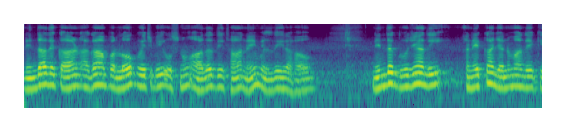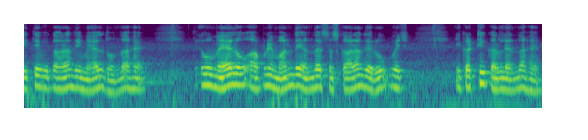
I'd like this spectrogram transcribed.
ਨਿੰਦਾ ਦੇ ਕਾਰਨ ਅਗਾਹ ਪਰਲੋਕ ਵਿੱਚ ਵੀ ਉਸ ਨੂੰ ਆਦਰ ਦੀ ਥਾਂ ਨਹੀਂ ਮਿਲਦੀ ਰਹਾਓ ਨਿੰਦਕ ਦੂਜਿਆਂ ਦੀ ਅਨੇਕਾਂ ਜਨਮਾਂ ਦੇ ਕੀਤੇ ਵਿਕਾਰਾਂ ਦੀ ਮਹਿਲ ਧੋਂਦਾ ਹੈ। ਤੇ ਉਹ ਮਹਿਲ ਉਹ ਆਪਣੇ ਮਨ ਦੇ ਅੰਦਰ ਸੰਸਕਾਰਾਂ ਦੇ ਰੂਪ ਵਿੱਚ ਇਕੱਠੀ ਕਰ ਲੈਂਦਾ ਹੈ।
